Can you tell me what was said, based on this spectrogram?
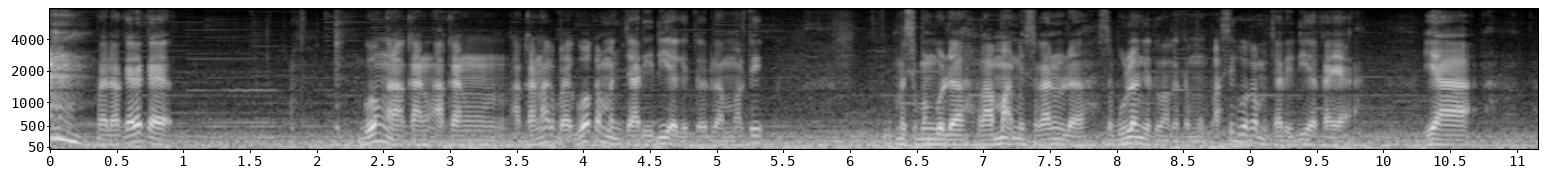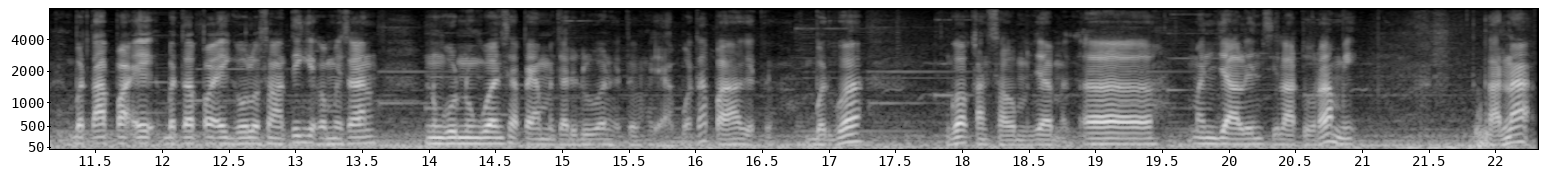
Pada akhirnya kayak gue nggak akan akan akan apa ya, gue akan mencari dia gitu. Dalam arti meskipun gue udah lama misalkan udah sebulan gitu gak ketemu pasti gue akan mencari dia kayak ya betapa e, betapa ego lo sangat tinggi kalau misalkan nunggu nungguan siapa yang mencari duluan gitu. Ya buat apa gitu? Buat gue gue akan selalu menjalin, uh, menjalin silaturahmi. Karena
